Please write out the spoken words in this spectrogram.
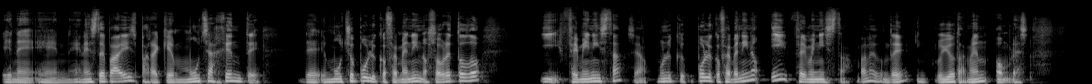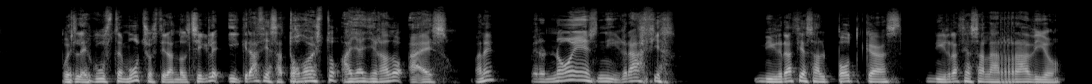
en, en, este país para que mucha gente, de mucho público femenino sobre todo, y feminista, o sea, público femenino y feminista, ¿vale? Donde incluyo también hombres pues les guste mucho estirando el chicle y gracias a todo esto haya llegado a eso, ¿vale? Pero no es ni gracias, ni gracias al podcast, ni gracias a la radio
